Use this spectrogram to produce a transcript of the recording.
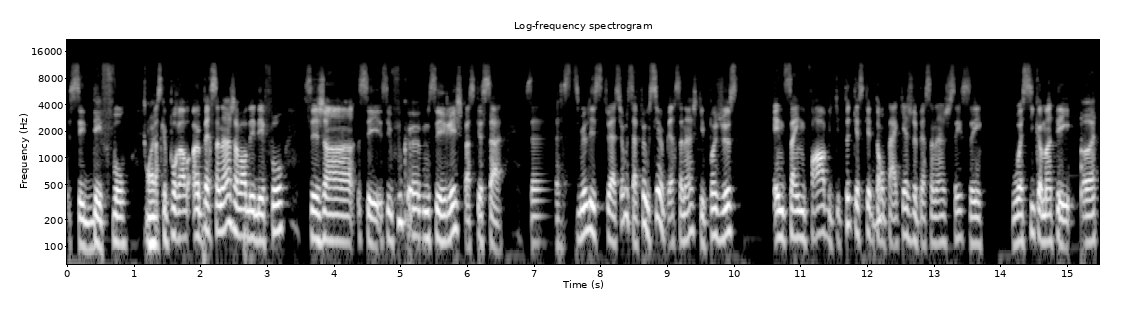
ses défauts. Ouais. Parce que pour avoir, un personnage avoir des défauts, c'est genre, c'est fou comme c'est riche parce que ça, ça stimule les situations, mais ça fait aussi un personnage qui est pas juste insane fort, puis que tout ce que ton package de personnages c'est, c'est voici comment t'es hot.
